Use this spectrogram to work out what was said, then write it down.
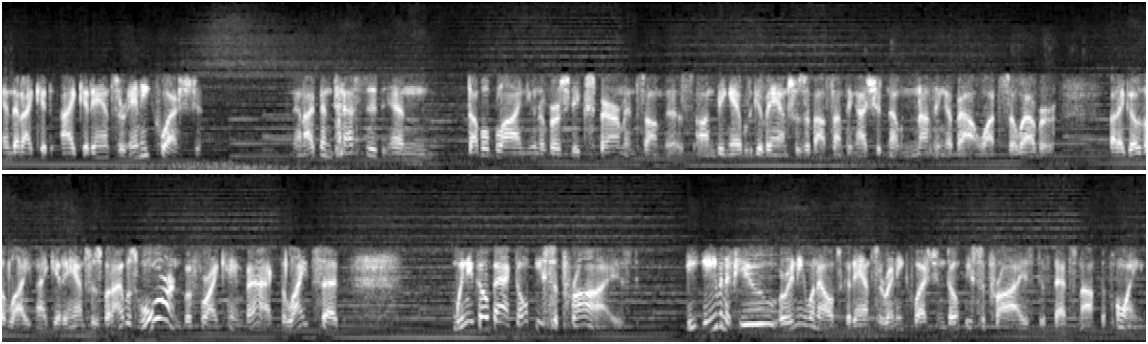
and that I could I could answer any question. And I've been tested in double-blind university experiments on this, on being able to give answers about something I should know nothing about whatsoever. But I go to the light and I get answers. But I was warned before I came back. The light said, "When you go back, don't be surprised." Even if you or anyone else could answer any question, don't be surprised if that's not the point.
